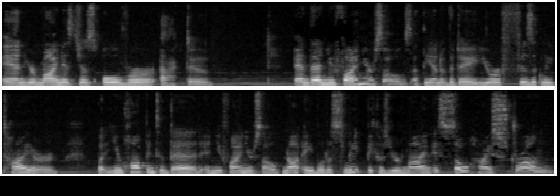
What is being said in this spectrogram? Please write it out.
And your mind is just overactive. And then you find yourselves at the end of the day, you're physically tired, but you hop into bed and you find yourself not able to sleep because your mind is so high strung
